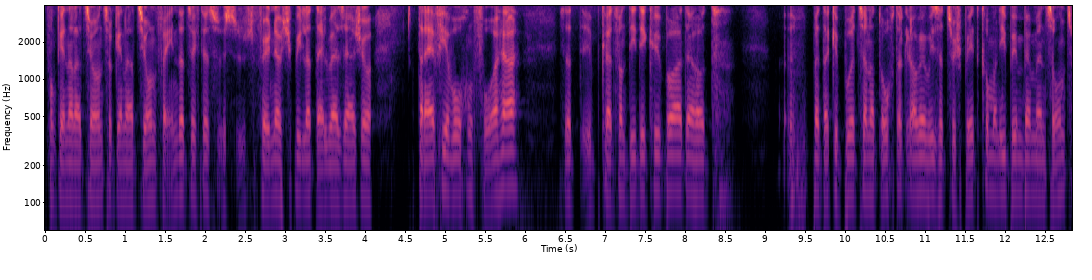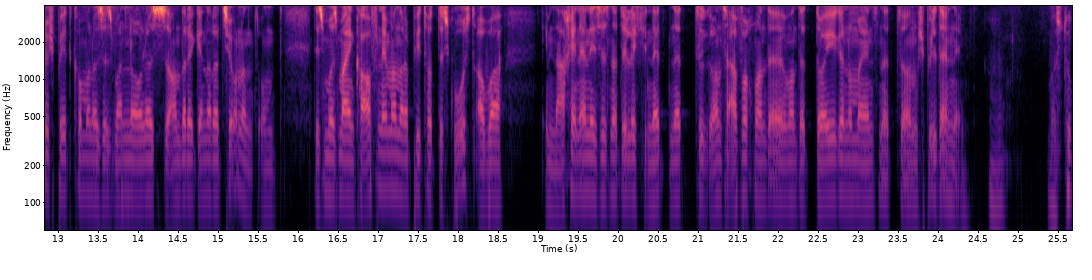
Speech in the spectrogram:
von Generation zu Generation verändert sich das. Es fehlen Spieler teilweise auch schon drei, vier Wochen vorher. Ich habe gehört von Didi Kübauer, der hat äh, bei der Geburt seiner Tochter, glaube ich, ist er zu spät gekommen. Ich bin bei meinem Sohn zu spät gekommen. Also es waren noch alles andere Generationen. Und das muss man in Kauf nehmen. Rapid hat das gewusst, aber im Nachhinein ist es natürlich nicht, nicht ganz einfach, wenn der, wenn der Torjäger Nummer 1 nicht am Spiel teilnimmt. Mhm. Warst du,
